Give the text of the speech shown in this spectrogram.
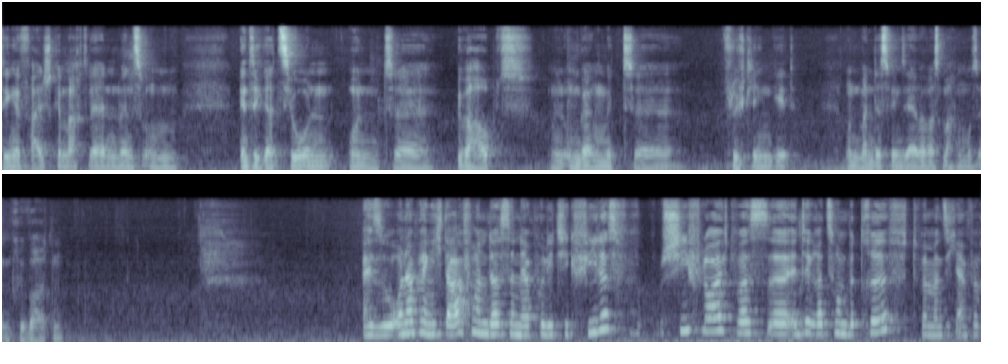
Dinge falsch gemacht werden, wenn es um Integration und äh, überhaupt um den Umgang mit äh, Flüchtlingen geht und man deswegen selber was machen muss im Privaten? Also unabhängig davon, dass in der Politik vieles schief läuft, was äh, Integration betrifft, wenn man sich einfach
